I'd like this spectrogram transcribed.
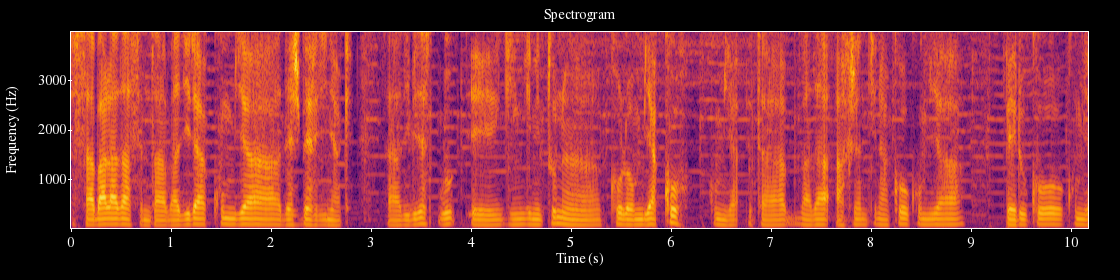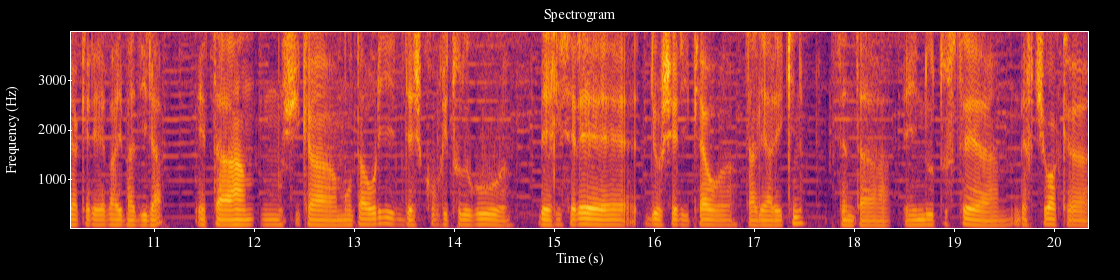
zabala da zen badira kumbia desberdinak. Eta adibidez, gu egin ginitun uh, Kolombiako kumbia, eta bada Argentinako kumbia, Peruko kumbiak ere bai badira. Eta musika mota hori deskubritu dugu berriz ere Dioseri Piau taldearekin. Zenta egin dut uste uh, bertsuak uh,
